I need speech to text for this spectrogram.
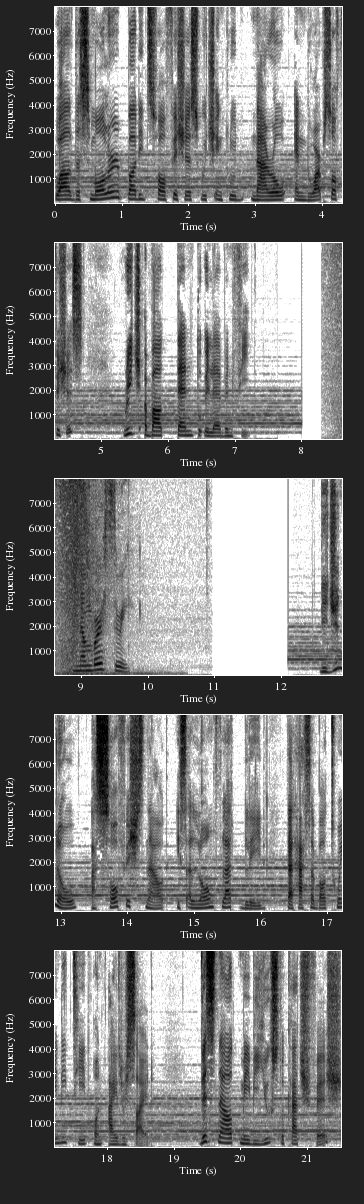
while the smaller-bodied sawfishes, which include narrow and dwarf sawfishes, reach about 10 to 11 feet. Number 3. Did you know a sawfish snout is a long flat blade that has about 20 teeth on either side? This snout may be used to catch fish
